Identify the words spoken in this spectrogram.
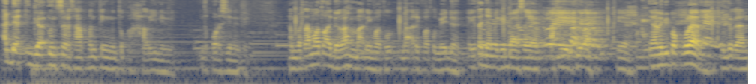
ada tiga unsur sangat penting untuk hal ini nih untuk porsi ini nih. Yang pertama tuh adalah ma'rifatul ma'rifatul medan. Eh, kita jangan pakai bahasa yang ahli itu lah iya. Yang lebih populer gitu kan.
